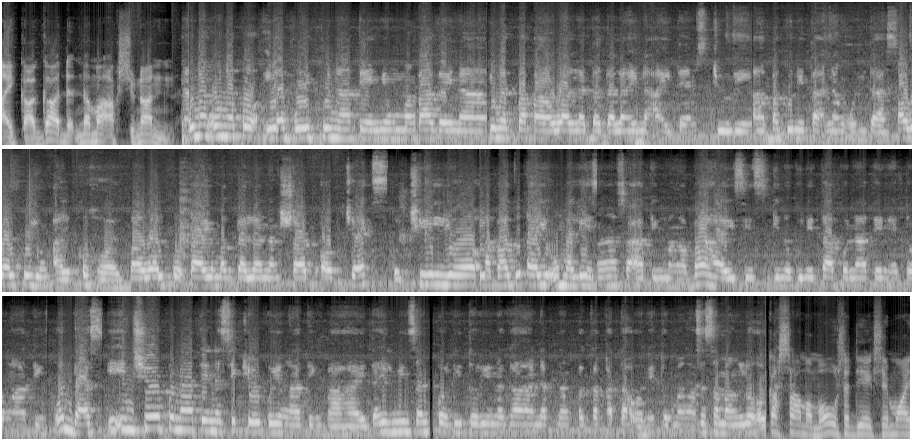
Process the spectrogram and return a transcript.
ay kagad na maaksyonan. Unang-una po, i-avoid po natin yung mga bagay na pinagpapawal na dadalahin na items during ah, paggunita ng undas. Bawal po yung alcohol, bawal po tayo magdala ng sharp objects, kutsilyo. Ah, bago tayo umalis ah, sa ating mga bahay, since ginugunita po natin itong ating undas, i-ensure po natin na secure po yung ating bahay. Dahil minsan po dito rin naghahanap ng pagkakataon itong mga sasamang loob. Kasama mo sa DXMY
